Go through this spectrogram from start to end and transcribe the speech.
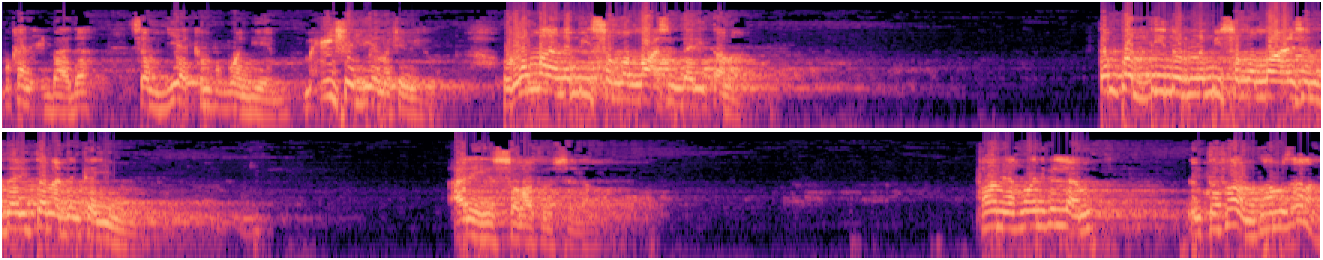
Bukan ibadah. Sebab dia kemampuan dia. Maisha dia macam itu. Rumah Nabi SAW dari tanah. Tempat tidur Nabi SAW dari tanah dan kayu. Alaihi salatu wassalam. فهم يا أخواني بالله أنت فاهم فاهم مسألة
